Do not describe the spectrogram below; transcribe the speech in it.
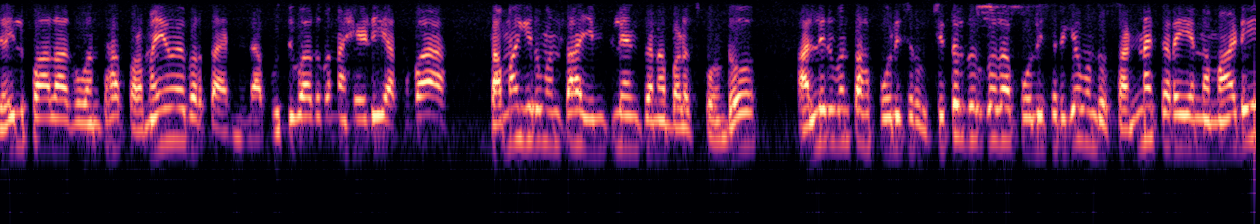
ಜೈಲು ಪಾಲಾಗುವಂತಹ ಪ್ರಮೇಯವೇ ಬರ್ತಾ ಇರಲಿಲ್ಲ. ಬುದ್ಧಿವಾದವನ್ನ ಹೇಳಿ ಅಥವಾ ತಮಗಿರುವಂತಹ ಇನ್ಫ್ಲೂಯೆನ್ಸ್ ಅನ್ನ ಬಳಸ್ಕೊಂಡು ಅಲ್ಲಿರುವಂತಹ ಪೊಲೀಸರು, ಚಿತ್ರದುರ್ಗದ ಪೊಲೀಸರಿಗೆ ಒಂದು ಸಣ್ಣ ಕರೆಯನ್ನ ಮಾಡಿ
